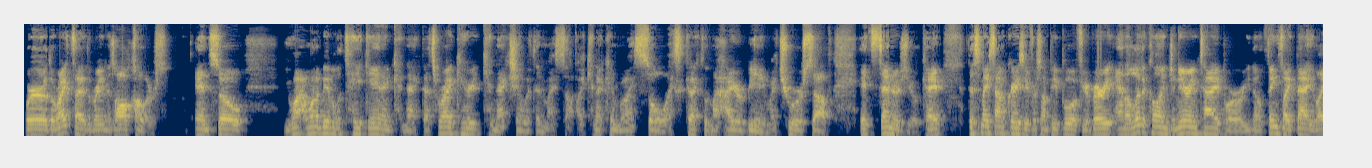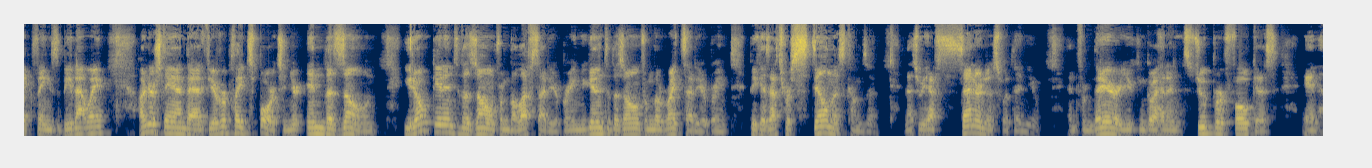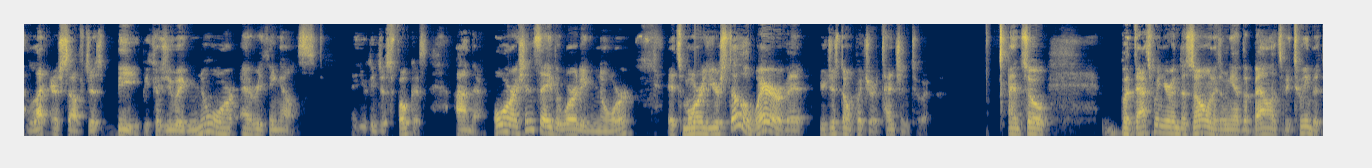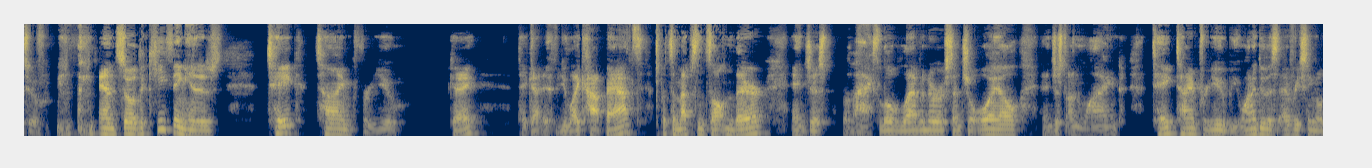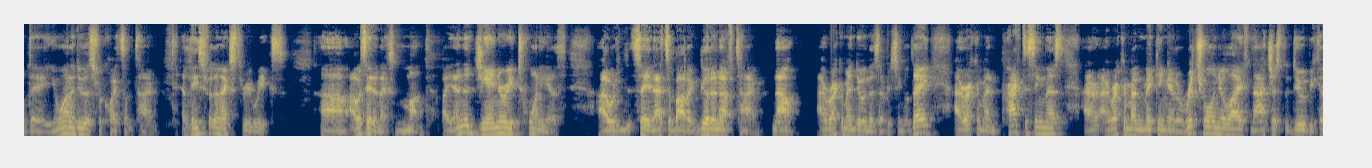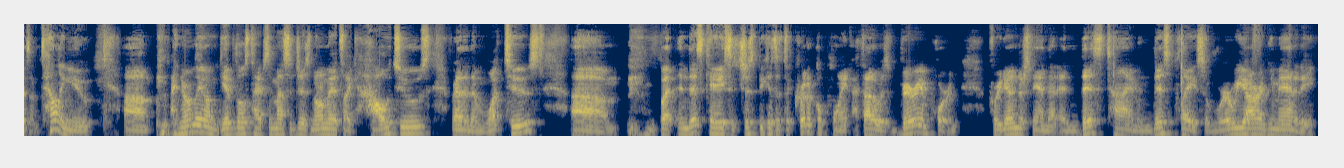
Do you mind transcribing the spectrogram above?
Where the right side of the brain is all colors. And so you want, I want to be able to take in and connect. That's where I carry connection within myself. I connect with my soul. I connect with my higher being, my truer self. It centers you. Okay. This may sound crazy for some people. If you're very analytical engineering type or, you know, things like that, you like things to be that way. Understand that if you ever played sports and you're in the zone, you don't get into the zone from the left side of your brain. You get into the zone from the right side of your brain because that's where stillness comes in. And that's where you have centeredness within you. And from there, you can go ahead and super focus and let yourself just be because you ignore everything else and you can just focus on that. Or I shouldn't say the word ignore, it's more you're still aware of it, you just don't put your attention to it. And so, but that's when you're in the zone, is when you have the balance between the two. and so the key thing is take time for you. Okay. Take out, if you like hot baths, put some Epsom salt in there and just relax. A little lavender essential oil and just unwind. Take time for you, but you want to do this every single day. You want to do this for quite some time, at least for the next three weeks. Uh, I would say the next month. By the end of January 20th, I would say that's about a good enough time. Now, I recommend doing this every single day. I recommend practicing this. I, I, recommend making it a ritual in your life, not just to do because I'm telling you. Um, I normally don't give those types of messages. Normally it's like how to's rather than what to's. Um, but in this case, it's just because it's a critical point. I thought it was very important for you to understand that in this time, in this place of where we are in humanity,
